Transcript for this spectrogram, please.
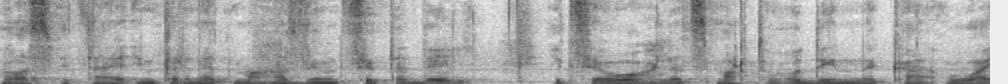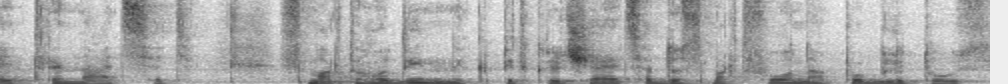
Вас вітає інтернет-магазин Цитадель і це огляд смарт-годинника Y13. Смарт-годинник підключається до смартфона по Bluetooth.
